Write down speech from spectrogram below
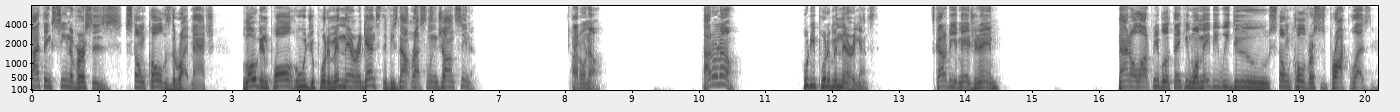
I think Cena versus Stone Cold is the right match. Logan Paul, who would you put him in there against if he's not wrestling John Cena? I don't know. I don't know. Who do you put him in there against? It's got to be a major name. Now, I know a lot of people are thinking, well, maybe we do Stone Cold versus Brock Lesnar.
